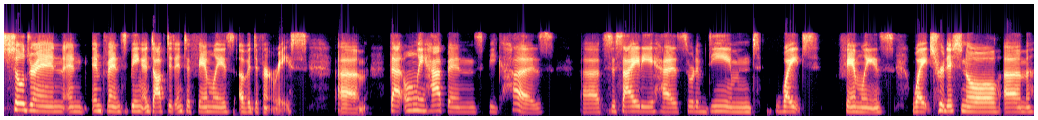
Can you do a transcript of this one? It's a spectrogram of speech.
children and infants being adopted into families of a different race. Um, that only happens because uh, society has sort of deemed white families, white traditional, um,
